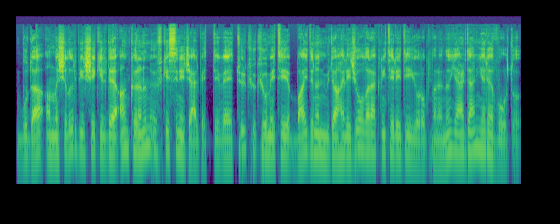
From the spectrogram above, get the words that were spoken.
Bu da anlaşılır bir şekilde Ankara'nın öfkesini celbetti ve Türk hükümeti Biden'ın müdahaleci olarak nitelediği yorumlarını yerden yere vurdu.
